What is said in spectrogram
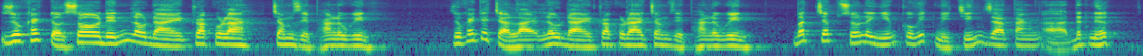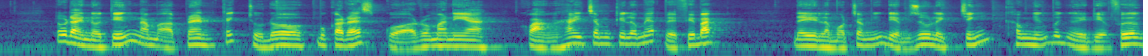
Du khách đổ xô đến lâu đài Dracula trong dịp Halloween. Du khách đã trở lại lâu đài Dracula trong dịp Halloween, bất chấp số lây nhiễm COVID-19 gia tăng ở đất nước. Lâu đài nổi tiếng nằm ở Pren, cách thủ đô Bucharest của Romania, khoảng 200 km về phía bắc. Đây là một trong những điểm du lịch chính, không những với người địa phương,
